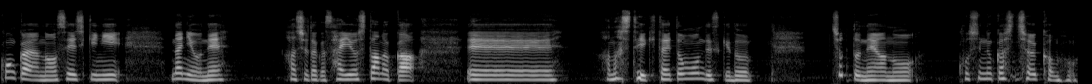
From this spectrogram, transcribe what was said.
今回あの正式に何をねハッシュタグ採用したのか、えー、話していきたいと思うんですけどちょっとねあの腰抜かしちゃうかも。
